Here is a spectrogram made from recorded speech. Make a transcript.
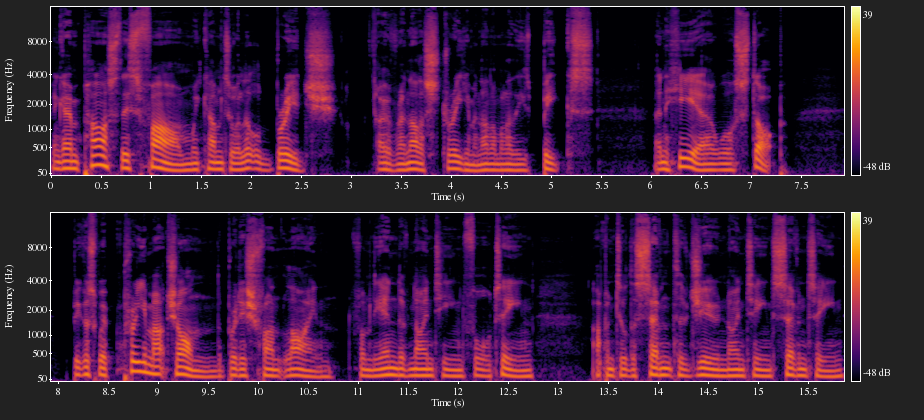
And going past this farm, we come to a little bridge over another stream, another one of these beeks. And here we'll stop because we're pretty much on the British front line from the end of 1914 up until the 7th of June 1917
